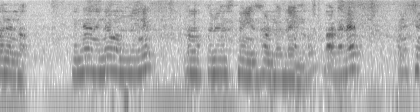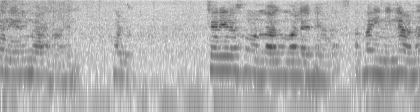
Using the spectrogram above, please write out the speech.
ഒരെണ്ണം. പിന്നെ അതിന്റെ ഉള്ളിൽ നമുക്കൊരു സ്പേസ് ഉണ്ടെന്നേ ഉള്ളൂ. അങ്ങനെ ഒരു ചെറിയൊരു ബാഗാണിത് കണ്ടു? ചെറിയൊരു ഹോം ബാഗ് പോലെ തന്നെയാണ്. അപ്പം ഇതിലാണ്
